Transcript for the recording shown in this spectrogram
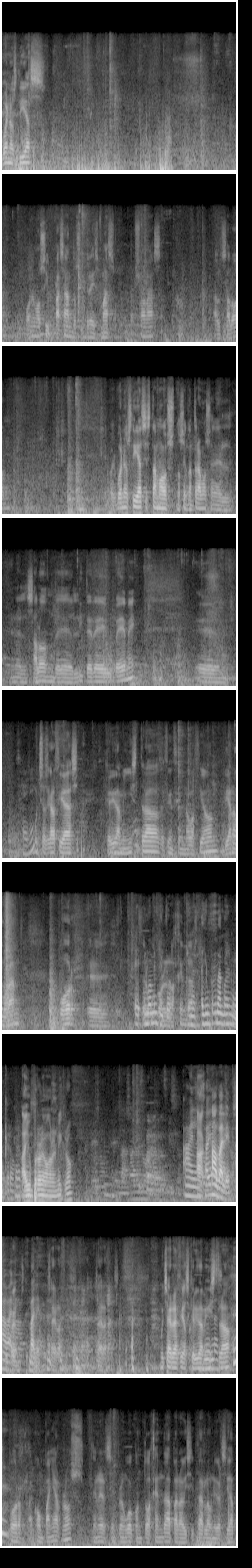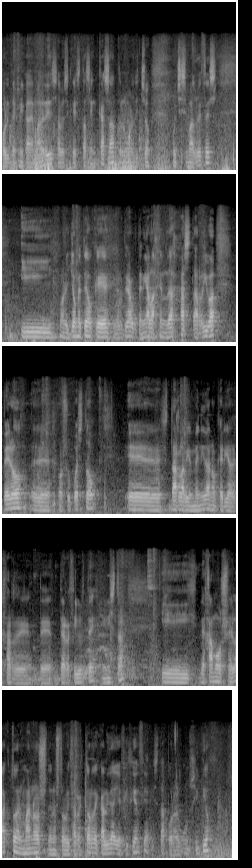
buenos días. Podemos ir pasando, si tenéis más personas, al salón. Pues buenos días, estamos, nos encontramos en el, salón del ITD UPM. Eh, muchas gracias, querida ministra de Ciencia e Innovación, Diana Morán, por... Eh, eh, un momentito, hay un problema con el micro. ¿Hay un problema con el micro? Ah, en la ah, ah vale, ah, vale, vale. Muchas gracias. Muchas gracias. Muchas gracias, querida ministra, por acompañarnos, tener siempre un hueco en tu agenda para visitar la Universidad Politécnica de Madrid. Sabes que estás en casa, te lo hemos dicho muchísimas veces. Y bueno, yo me tengo que retirar porque tenía la agenda hasta arriba, pero eh, por supuesto eh, dar la bienvenida, no quería dejar de, recibirte, ministra, y dejamos el acto en manos de nuestro vicerrector de Calidad y Eficiencia, que está por algún sitio,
